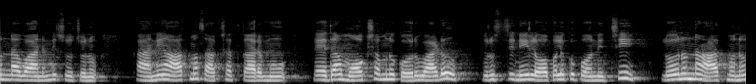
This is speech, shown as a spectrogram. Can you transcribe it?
ఉన్న వానిని చూచును. కానీ ఆత్మ సాక్షాత్కారము లేదా మోక్షమును కోరువాడు దృష్టిని లోపలకు పోనిచ్చి లోనున్న ఆత్మను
